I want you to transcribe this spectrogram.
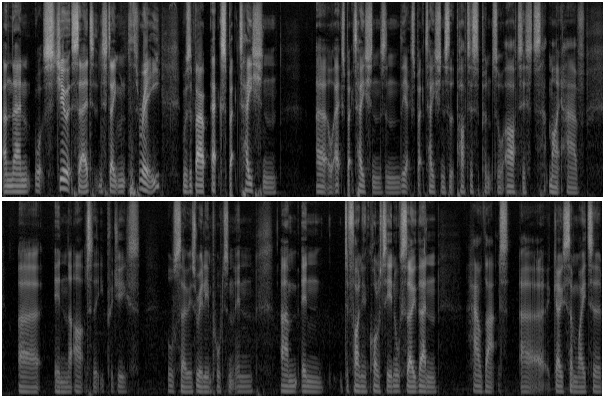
And then what Stuart said in statement three was about expectation uh, or expectations and the expectations that participants or artists might have uh, in the art that you produce also is really important in um, in defining quality and also then how that uh, goes some way to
